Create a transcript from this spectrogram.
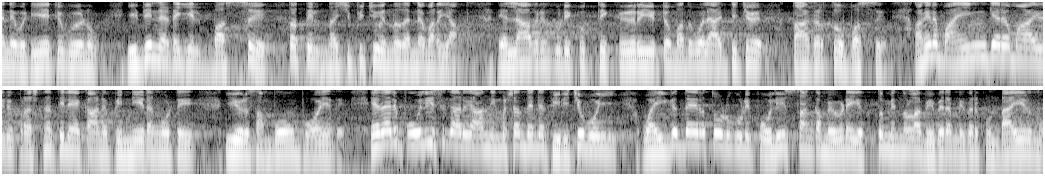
തന്നെ വെടിയേറ്റ് വീണു. ഇതിനിടയിൽ ബസ് മൊത്തത്തിൽ നശിപ്പിച്ചു എന്ന് തന്നെ പറയാം. എല്ലാവരും കൂടി കുത്തി കീറിയിട്ടും അതുപോലെ അടിച്ച് തകർത്തു ബസ്. അങ്ങനെ ഭയങ്കരമായ ഒരു പ്രശ്നത്തിലേക്കാണ് പിന്നീട് അങ്ങോട്ട് ഈ ഒരു സംഭവം പോയത്. ഏതായാലും പോലീസുകാർ ആ നിമിഷം തന്നെ തിരിച്ചുപോയി. വൈകുന്നേരത്തോടു കൂടി പോലീസ് സംഘം എവിടെ എത്തും എന്നുള്ള വിവരം ഇവർക്കുണ്ടായിരുന്നു.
